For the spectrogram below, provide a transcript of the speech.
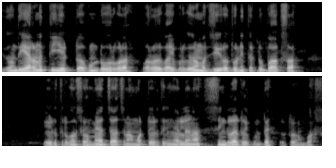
இது வந்து இரநூத்தி எட்டு அப்படின்ட்டு ஒரு கூட வர்றதுக்கு வாய்ப்பு இருக்குது. நம்ம ஜீரோ தொண்ணூத்தெட்டு பாக்ஸாக எடுத்துருக்கோம். ஸோ மேட்ச் ஆச்சுன்னா மட்டும் எடுத்துக்கோங்க. இல்லைன்னா சிங்கிளாக ட்ரை பண்ணிட்டு விட்டுருக்கோம் பாஸ்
